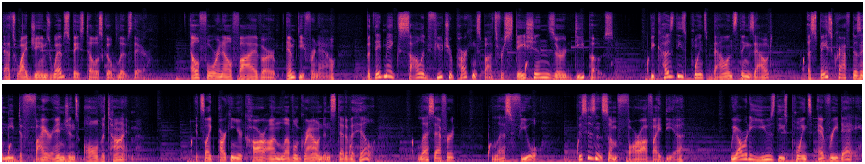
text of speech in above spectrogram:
That's why James Webb Space Telescope lives there. L4 and L5 are empty for now, but they'd make solid future parking spots for stations or depots. Because these points balance things out, a spacecraft doesn't need to fire engines all the time. It's like parking your car on level ground instead of a hill. Less effort, less fuel. This isn't some far-off idea. We already use these points every day.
